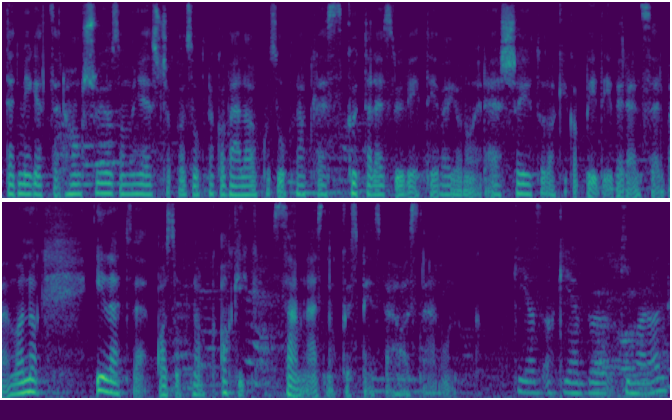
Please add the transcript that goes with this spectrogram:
Tehát még egyszer hangsúlyozom, hogy ez csak azoknak a vállalkozóknak lesz kötelezővé téve január 1-től, akik a PDV rendszerben vannak, illetve azoknak, akik számláznak közpénzfelhasználónak ki az, aki ebből kimarad?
